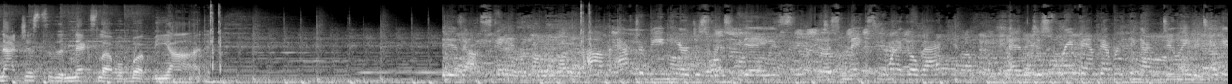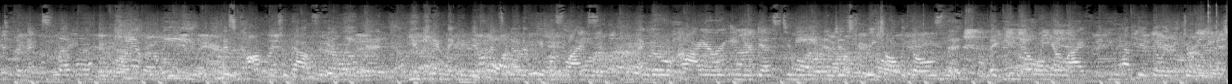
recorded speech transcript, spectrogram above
not just to the next level, but beyond is outstanding. Being here just for two days, just makes me want to go back and, and just revamp everything I'm doing to take it to the next level. Can't leave this conference without feeling that you can make a difference in other people's lives and, and go higher in your destiny and just reach all the goals that, that you know in your life that you have the ability to reach.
